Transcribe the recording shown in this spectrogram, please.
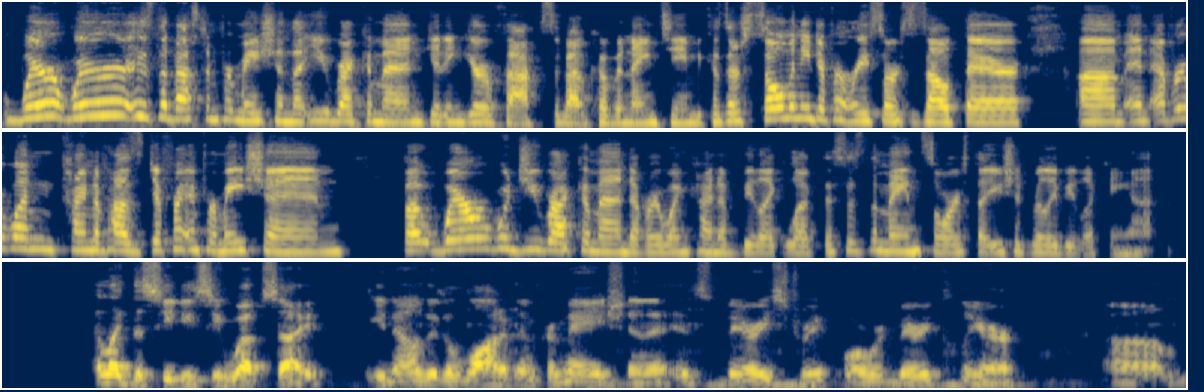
where where is the best information that you recommend getting your facts about covid-19 because there's so many different resources out there um, and everyone kind of has different information but where would you recommend everyone kind of be like look this is the main source that you should really be looking at i like the cdc website. You know there's a lot of information. It's very straightforward very clear um,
